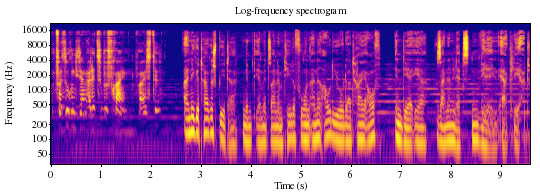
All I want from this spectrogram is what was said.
und versuchen die dann alle zu befreien, weißt du? Einige Tage später nimmt er mit seinem Telefon eine Audiodatei auf, in der er seinen letzten Willen erklärt.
